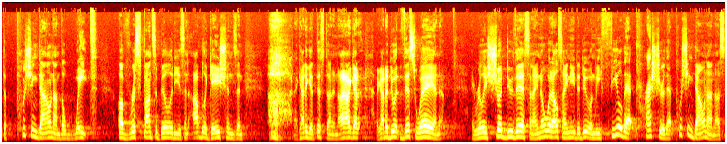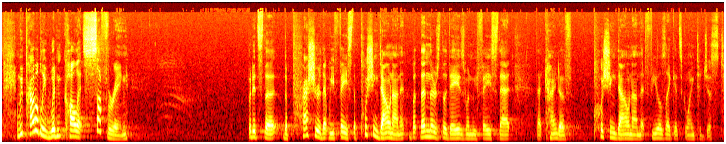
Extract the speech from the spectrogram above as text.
the pushing down on the weight of responsibilities and obligations, and oh, I got to get this done, and I got I got to do it this way, and I really should do this, and I know what else I need to do. And we feel that pressure, that pushing down on us, and we probably wouldn't call it suffering, but it's the, the pressure that we face, the pushing down on it. But then there's the days when we face that, that kind of pushing down on that feels like it's going to just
